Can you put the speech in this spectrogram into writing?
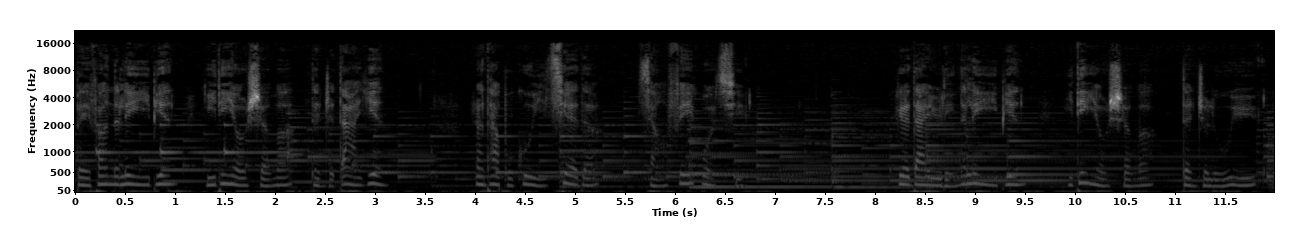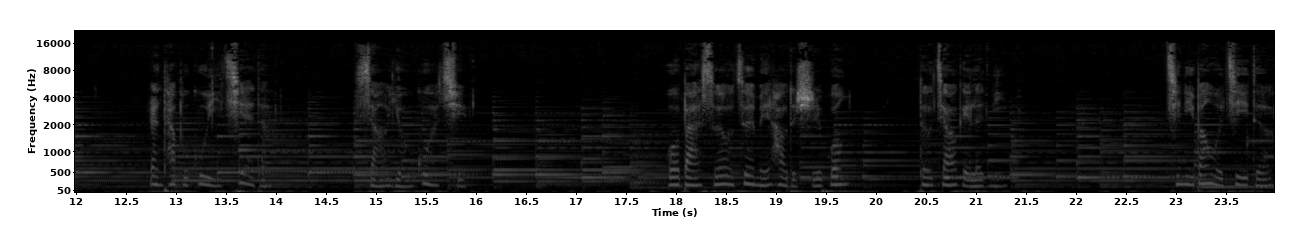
北方的另一边一定有什么等着大雁，让他不顾一切的想要飞过去。热带雨林的另一边一定有什么等着鲈鱼，让他不顾一切的想要游过去。我把所有最美好的时光都交给了你，请你帮我记得，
